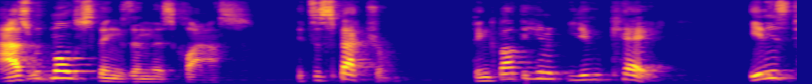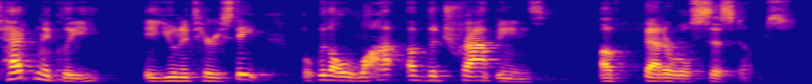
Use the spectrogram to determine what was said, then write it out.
as with most things in this class, it's a spectrum. Think about the UK. It is technically a unitary state, but with a lot of the trappings of federal systems.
